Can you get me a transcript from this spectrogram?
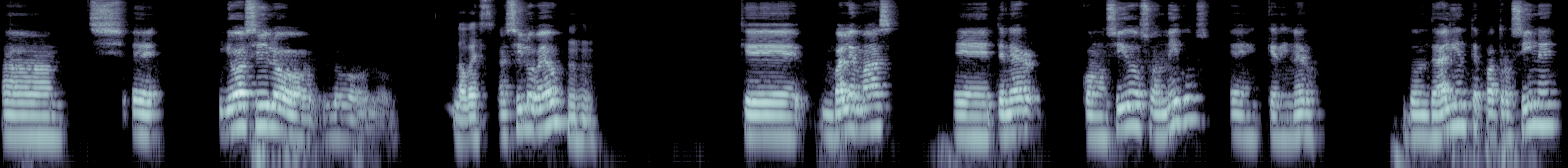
ah, eh, yo así lo, lo, ves. Así lo veo, que vale más eh, tener conocidos o amigos eh, que dinero. Donde alguien te patrocine.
